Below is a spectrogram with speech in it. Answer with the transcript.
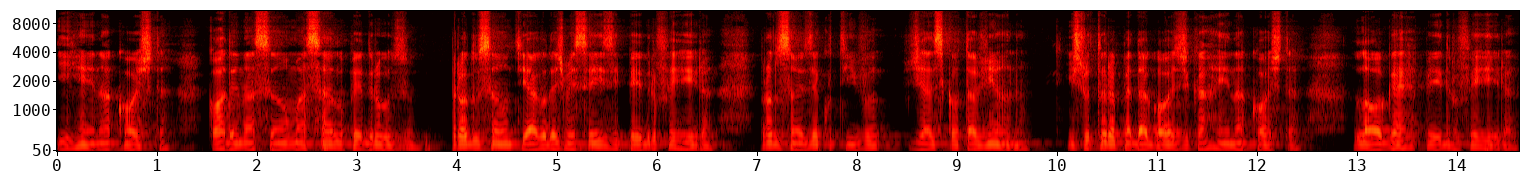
e Rena Costa, coordenação Marcelo Pedroso, produção Tiago das Mercês e Pedro Ferreira, Produção executiva Jéssica Otaviano. Estrutura pedagógica Rena Costa. Logger Pedro Ferreira.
